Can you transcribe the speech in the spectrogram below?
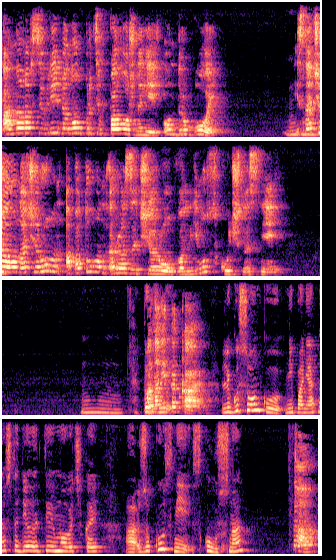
она все время, ну, он противоположный ей, он другой. И сначала он очарован, а потом он разочарован, ему скучно с ней. Угу. Она не такая. Лягушонку непонятно, что делать дюймовочкой, а жуку с ней скучно. Да.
